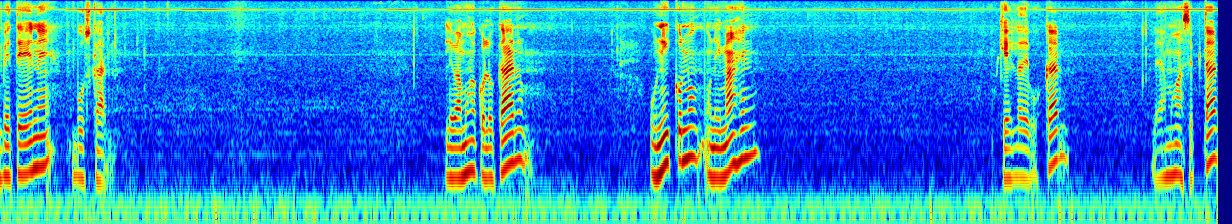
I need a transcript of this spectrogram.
btn buscar. Le vamos a colocar un icono una imagen que es la de buscar. Le damos a aceptar.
